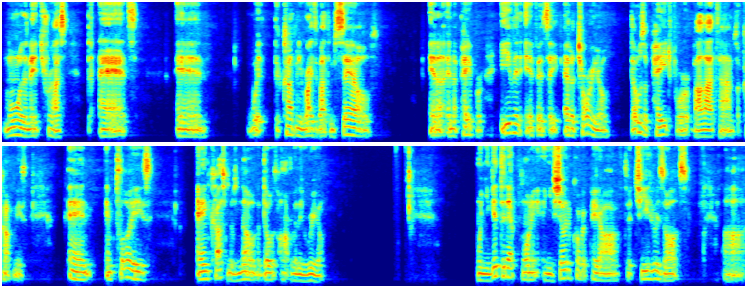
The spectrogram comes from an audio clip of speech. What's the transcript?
more than they trust the ads and what the company writes about themselves in a, in a paper, even if it's a editorial, those are paid for by a lot of times of companies. And employees and customers know that those aren't really real. When you get to that point and you show the corporate payoff to achieve results uh,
